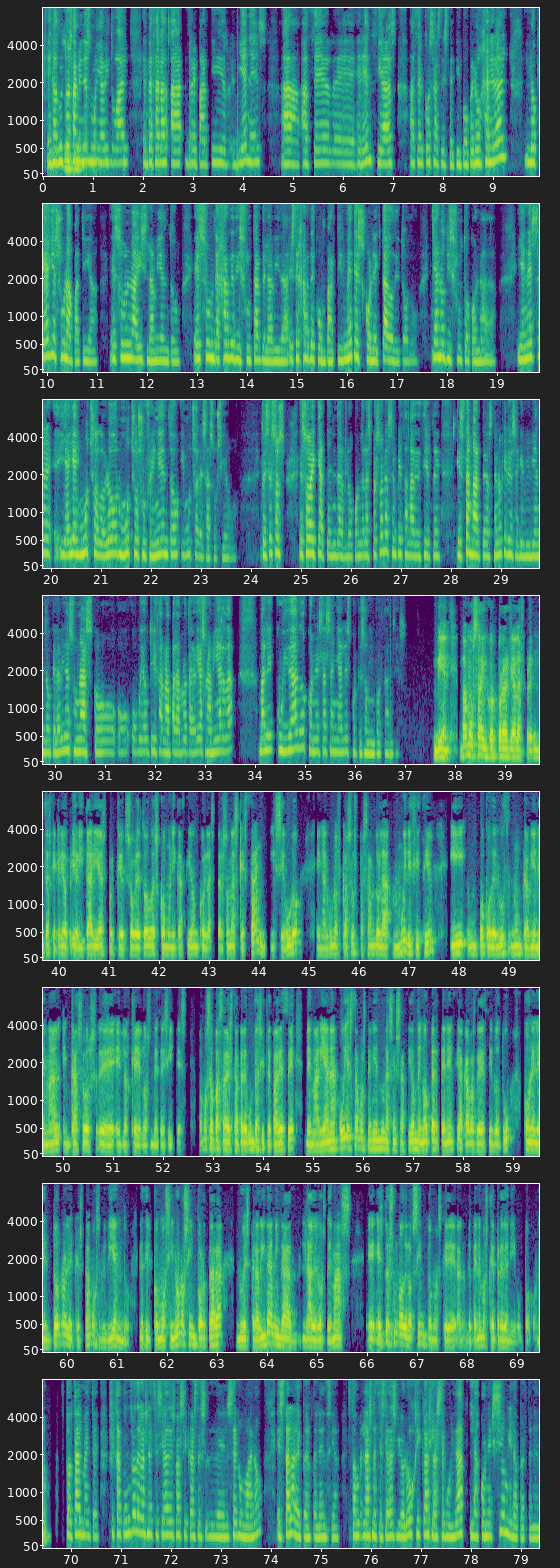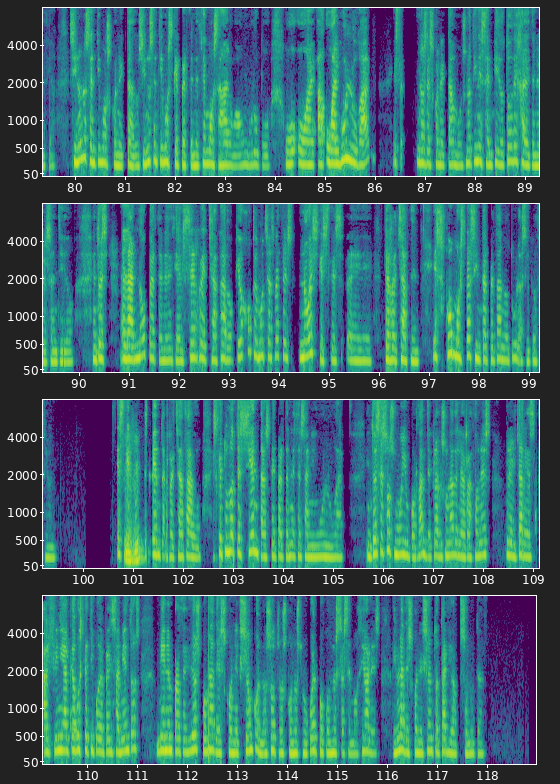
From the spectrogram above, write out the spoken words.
En adultos también es muy habitual empezar a repartir bienes a hacer eh, herencias, a hacer cosas de este tipo. Pero en general lo que hay es una apatía, es un aislamiento, es un dejar de disfrutar de la vida, es dejar de compartir. Me he desconectado de todo, ya no disfruto con nada. Y, en ese, y ahí hay mucho dolor, mucho sufrimiento y mucho desasosiego. Entonces, eso, eso hay que atenderlo. Cuando las personas empiezan a decirte que están hartas, que no quieren seguir viviendo, que la vida es un asco, o, voy a utilizar una palabrota, la vida es una mierda, ¿vale? Cuidado con esas señales porque son importantes. Bien, vamos a incorporar ya las preguntas que creo prioritarias porque sobre todo es comunicación con las personas que están y seguro en algunos casos pasándola muy difícil y un poco de luz nunca viene mal en casos eh, en los que los necesites. Vamos a pasar esta pregunta, si te parece, de Mariana. Hoy estamos teniendo una sensación de no pertenencia, acabas de decirlo tú, con el entorno en el que estamos viviendo. Es decir, como si no nos importara nuestra vida ni la, de los demás. Eh, esto es uno de los síntomas que, que tenemos que prevenir un poco, ¿no? Totalmente. Fíjate, dentro de las necesidades básicas del ser humano está la de pertenencia. Están las necesidades biológicas, la seguridad, la conexión y la pertenencia. Si no nos sentimos conectados, si no sentimos que pertenecemos a algo, a un grupo o, a, algún lugar, nos desconectamos, no tiene sentido, todo deja de tener sentido. Entonces, la no pertenencia, el ser rechazado, que ojo que muchas veces no es que estés, eh, te rechacen, es cómo estás interpretando tú la situación es que tú te sientas rechazado, es que tú no te sientas que perteneces a ningún lugar. Entonces eso es muy importante, claro, es una de las razones prioritarias. Al fin y al cabo, este tipo de pensamientos vienen procedidos por una desconexión con nosotros, con nuestro cuerpo, con nuestras emociones. Hay una desconexión total y absoluta.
